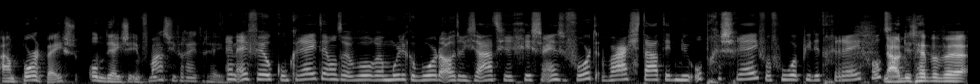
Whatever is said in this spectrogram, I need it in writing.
aan Portbase om deze informatie vrij te geven. En even heel concreet, hè, want we horen moeilijke woorden, autorisatieregister enzovoort. Waar staat dit nu opgeschreven of hoe heb je dit geregeld? Nou, dit hebben we,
